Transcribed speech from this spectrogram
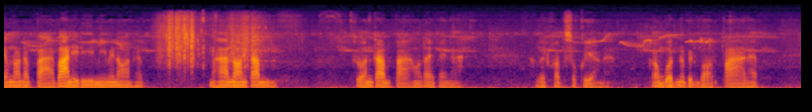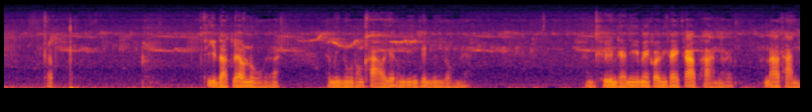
ครับนอนตามป่าบ้านดีๆมีไม่นอนครับ มาหานอนตามสวนตามป่าของไร่ไปนาเป็นความสุขอย่างนะข้างบนนั่นเป็นบ่อปลานะครับ กับ ที่ดักแล้วหนูนะจะมีหนูท้องขาวเยอะมันวิ่งขึ้นวิ่งลงเนี่ยกลางคืนแถวนี้ไม่ค่อยมีใครกล้าผ่านนะครับอาถรรพ์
